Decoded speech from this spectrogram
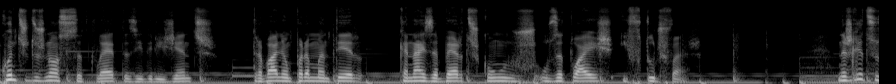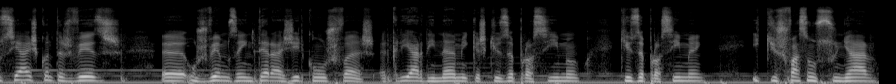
Quantos dos nossos atletas e dirigentes trabalham para manter canais abertos com os, os atuais e futuros fãs? Nas redes sociais, quantas vezes uh, os vemos a interagir com os fãs, a criar dinâmicas que os aproximam, que os aproximem e que os façam sonhar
